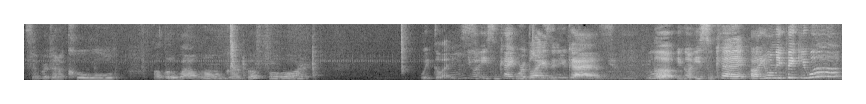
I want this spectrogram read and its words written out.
So we're going to cool a little while longer before we glaze. You going to eat some cake? We're glazing, you guys. Look, you going to eat some cake? Oh, you want me to pick you up?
